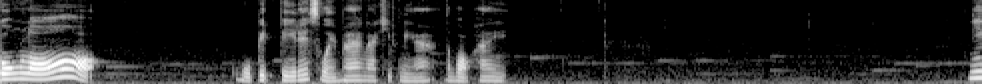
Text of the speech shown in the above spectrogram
กงล้อโหปิดปีได้สวยมากนะคลิปนี้จะบอกให้ นี่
